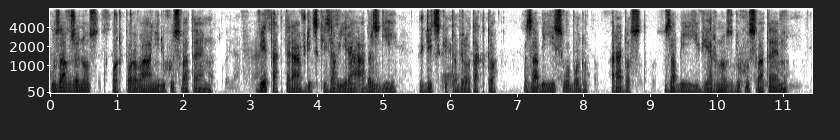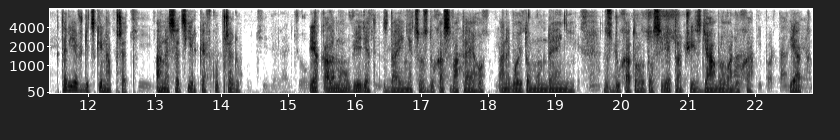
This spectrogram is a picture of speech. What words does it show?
Uzavřenost, odporování duchu svatému. Věta, která vždycky zavírá a brzdí, vždycky to bylo takto, zabíjí svobodu, radost, zabíjí věrnost duchu svatému, který je vždycky napřed a nese církev ku předu. Jak ale mohu vědět, zda je něco z ducha svatého, anebo je to mondénní, z ducha tohoto světa či z ďáblova ducha? Jak?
